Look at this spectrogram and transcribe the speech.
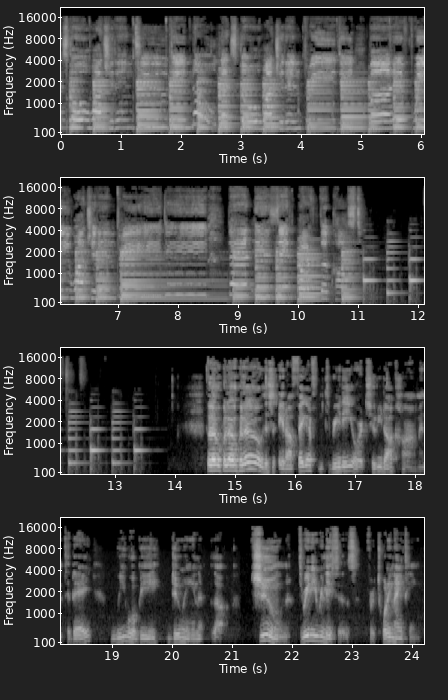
let's go watch it in 2D. No, let's go watch it in 3D. But if we watch it in 3D, then is it worth the cost? Hello, hello, hello. This is Adolf Vega from 3D or 2D.com, and today we will be doing the June 3D releases for 2019.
